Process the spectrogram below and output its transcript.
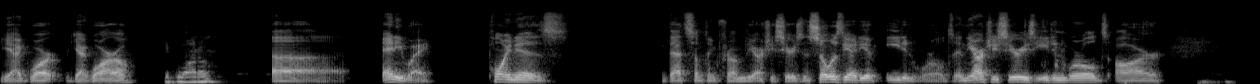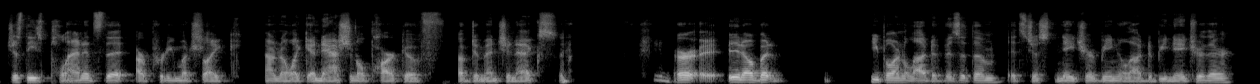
Jaguar, Jaguaro. Iguado. Uh, anyway, point is that's something from the Archie series, and so is the idea of Eden worlds. In the Archie series, Eden worlds are just these planets that are pretty much like I don't know, like a national park of of Dimension X, or you know, but people aren't allowed to visit them. It's just nature being allowed to be nature there,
